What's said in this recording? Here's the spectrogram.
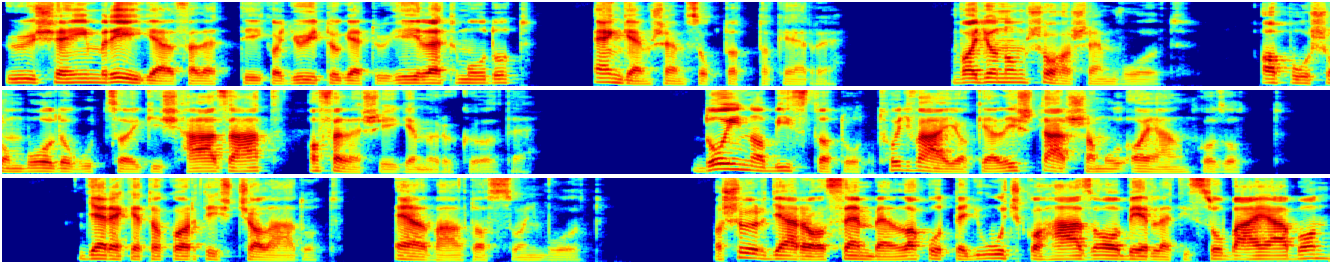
Őseim rég elfeledték a gyűjtögető életmódot, engem sem szoktattak erre. Vagyonom sohasem volt. Apósom boldog utcai kis házát a feleségem örökölte. Doina biztatott, hogy váljak el, és társamul ajánlkozott. Gyereket akart és családot. Elvált asszony volt. A sörgyárral szemben lakott egy úcska ház albérleti szobájában,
